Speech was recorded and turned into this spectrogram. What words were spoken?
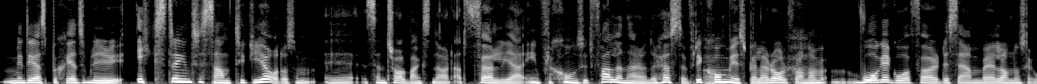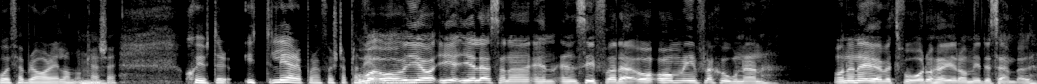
med deras besked så blir det extra intressant tycker jag då som eh, centralbanksnörd att följa inflationsutfallen här under hösten. För det kommer ju spela roll för om de vågar gå för december eller om de ska gå i februari eller om de mm. kanske skjuter ytterligare på den första planeringen. Och, och, ge, ge läsarna en, en siffra där. Och, om inflationen, om den är över två, då höjer de i december.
